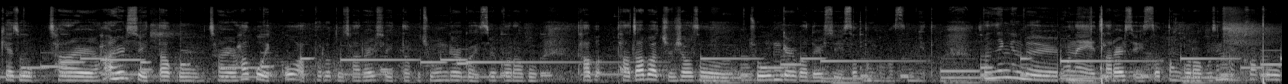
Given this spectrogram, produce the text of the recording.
계속 잘 할 수 있다고 잘 하고 있고 앞으로도 잘 할 수 있다고 좋은 결과 있을 거라고 다, 다 잡아 주셔서 좋은 결과 낼 수 있었던 것 같습니다. 선생님들 덕분에 잘할 수 있었던 거라고 생각하고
